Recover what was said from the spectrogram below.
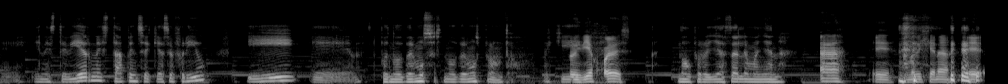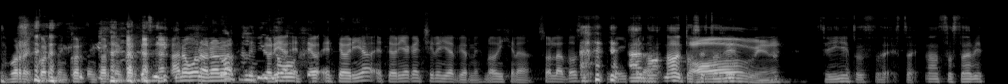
eh, en este viernes. Tápense que hace frío. Y eh, pues nos vemos, nos vemos pronto. Aquí... Hoy día jueves. No, pero ya sale mañana. Ah, eh, no dije nada. Eh, borren, corten, corten, corten, corten. Ah, no, bueno, no, no. En teoría, en, teoría, en teoría acá en Chile ya es viernes. No dije nada. Son las 12. ah, no, no, entonces oh, bien. Sí, entonces está, no, esto está bien.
